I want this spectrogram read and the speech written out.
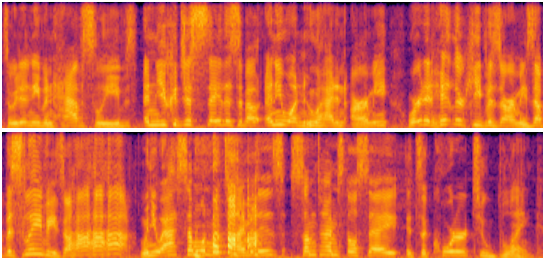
so he didn't even have sleeves. And you could just say this about anyone who had an army. Where did Hitler keep his armies? Up his sleeves. Ah, ha ha ha. When you ask someone what time it is, sometimes they'll say it's a quarter to blank.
